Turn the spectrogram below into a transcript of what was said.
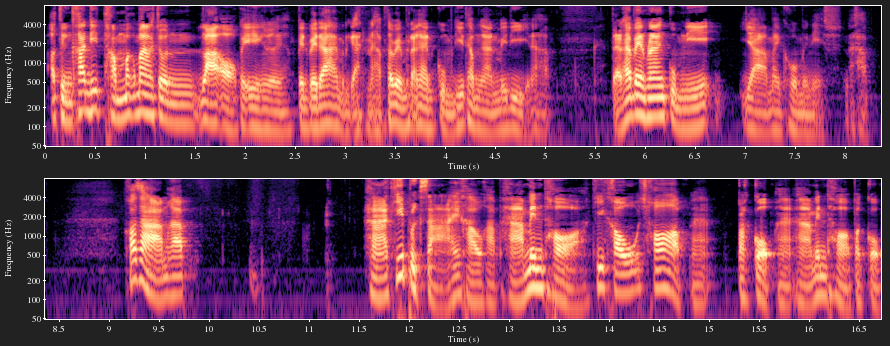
เอาถึงขั้นที่ทำมากๆจนลาออกไปเองเลย เป็นไปได้เหมือนกันนะครับ ถ้าเป็นพนักงานกลุ่มที่ทำงานไม่ดีนะครับ แต่ถ้าเป็นพนักงานกลุ่มนี้อย่า micro manage นะครับ ข้อ 3 ครับ หาที่ปรึกษาให้เขาครับ หา mentor ที่เขาชอบนะประกบหาหา mentor ประกบ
